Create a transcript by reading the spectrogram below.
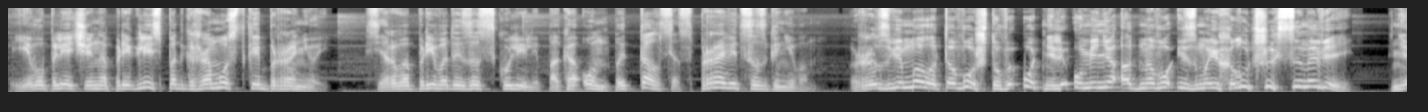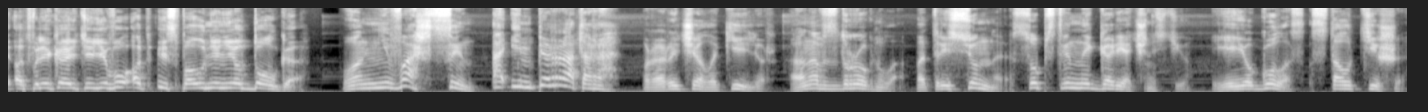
Его плечи напряглись под громоздкой броней. Сервоприводы заскулили, пока он пытался справиться с гневом. «Разве мало того, что вы отняли у меня одного из моих лучших сыновей? Не отвлекайте его от исполнения долга!» «Он не ваш сын, а императора!» прорычала киллер. Она вздрогнула, потрясенная собственной горячностью. Ее голос стал тише,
